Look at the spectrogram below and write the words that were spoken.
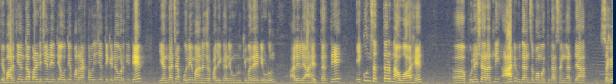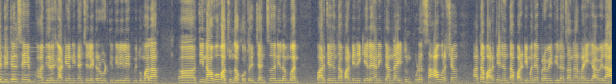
जे भारतीय जनता पार्टीचे नेते होते पण राष्ट्रवादीच्या तिकिटावरती ते यंदाच्या पुणे महानगरपालिका निवडणुकीमध्ये निवडून आलेले आहेत. तर ते एकूण सत्तर नावं आहेत. पुणे शहरातली आठ विधानसभा मतदारसंघातल्या सगळे डिटेल्स हे धीरज घाटे यांनी त्यांच्या लेटरवरती दिलेले आहेत. मी तुम्हाला ती नावं वाचून दाखवतोय. ज्यांचं निलंबन भारतीय जनता पार्टीने केलंय आणि त्यांना इथून पुढे सहा वर्ष आता भारतीय जनता पार्टीमध्ये प्रवेश दिला जाणार नाही. ज्यावेळेला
